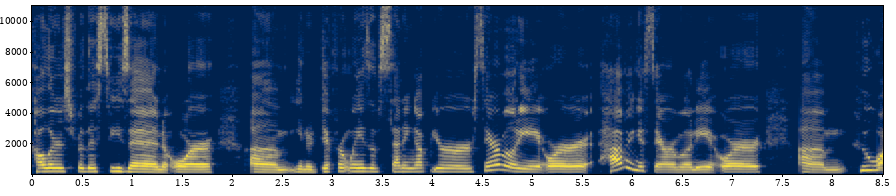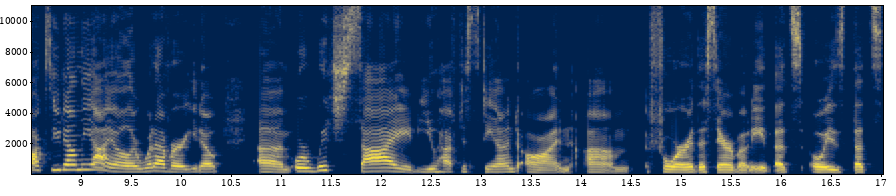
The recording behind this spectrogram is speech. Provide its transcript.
colors for this season or um, you know different ways of setting up your ceremony or having a ceremony ceremony or um, who walks you down the aisle or whatever, you know, um, or which side you have to stand on um, for the ceremony. That's always, that's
